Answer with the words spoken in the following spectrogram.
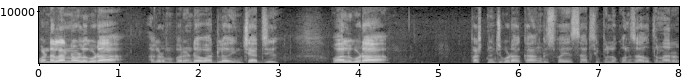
కొండల అన్నోళ్ళు కూడా అక్కడ ముప్పై రెండో వార్డులో ఇన్ఛార్జ్ వాళ్ళు కూడా ఫస్ట్ నుంచి కూడా కాంగ్రెస్ వైఎస్ఆర్సీపీలో కొనసాగుతున్నారు.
